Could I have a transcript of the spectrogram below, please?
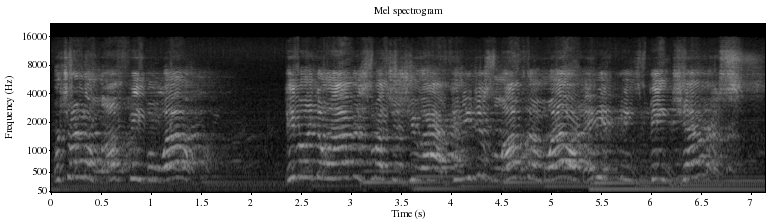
We're trying to love people well. People that don't have as much as you have, can you just love them well? Maybe it means being generous.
